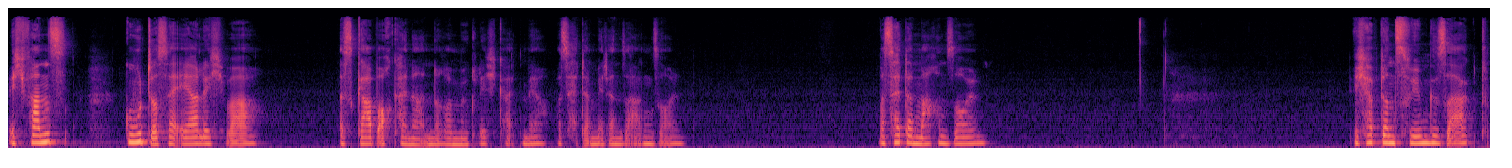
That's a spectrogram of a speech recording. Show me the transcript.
Ich fand es gut, dass er ehrlich war. Es gab auch keine andere Möglichkeit mehr. Was hätte er mir denn sagen sollen? Was hätte er machen sollen? Ich habe dann zu ihm gesagt,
